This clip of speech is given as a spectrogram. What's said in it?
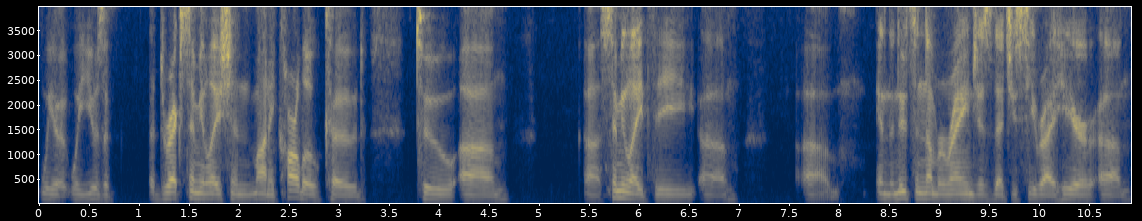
we, we use a, a, direct simulation Monte Carlo code to um, uh, simulate the, um, um, in the Knudsen number ranges that you see right here, um,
